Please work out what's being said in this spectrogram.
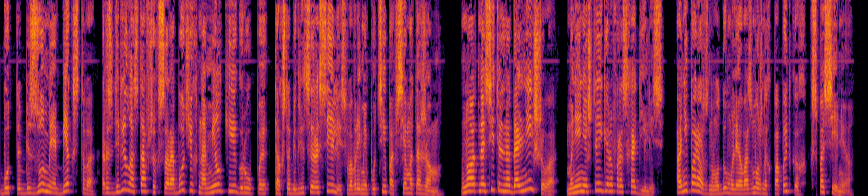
будто безумие бегства разделило оставшихся рабочих на мелкие группы, так что беглецы расселись во время пути по всем этажам. Но относительно дальнейшего мнения Штейгеров расходились. Они по-разному думали о возможных попытках к спасению.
